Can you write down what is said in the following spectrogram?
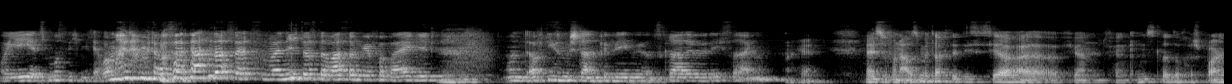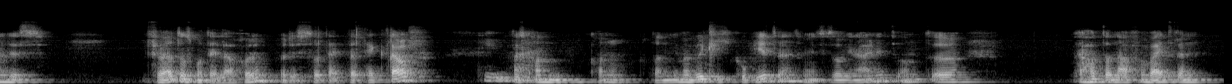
oh je, jetzt muss ich mich aber mal damit auseinandersetzen, weil nicht, dass da was an mir vorbeigeht. Mhm. Und auf diesem Stand bewegen wir uns gerade, würde ich sagen. Okay. Also von außen betrachtet ist es ja äh, für, einen, für einen Künstler doch ein spannendes Verwertungsmodell auch, oder? Oder ist so der, der Tag drauf. Auf jeden Fall. Das kann, kann dann nicht mehr wirklich kopiert werden, zumindest das Original nicht. Und äh, er hat dann auch vom weiteren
